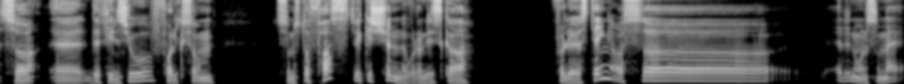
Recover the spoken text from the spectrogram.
Så eh, det finnes jo folk som, som står fast og ikke skjønner hvordan de skal få løst ting, og så er det noen som er,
